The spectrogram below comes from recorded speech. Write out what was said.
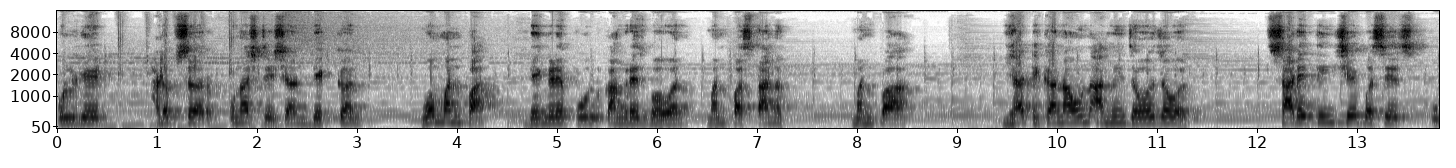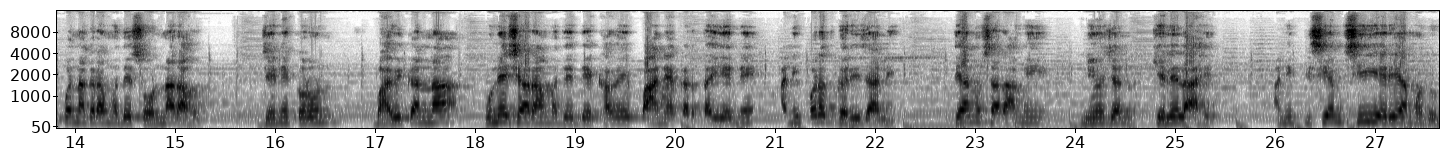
पुलगेट हडपसर पुणा स्टेशन डेक्कन व मनपा डेंगळे पूल काँग्रेस भवन मनपा स्थानक मनपा ह्या ठिकाणाहून आम्ही जवळजवळ साडेतीनशे बसेस उपनगरामध्ये सोडणार आहोत. जेणेकरून भाविकांना पुणे शहरामध्ये देखावे पाहण्याकरता येणे आणि परत घरी जाणे त्यानुसार आम्ही नियोजन केलेलं आहे. आणि पी सी एम सी एरियामधून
